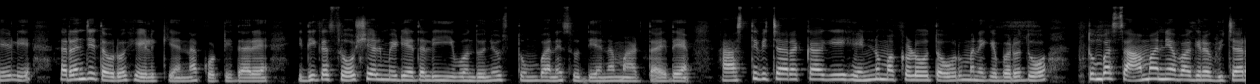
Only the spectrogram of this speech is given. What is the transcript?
ಹೇಳಿ ರಂಜಿತ್ ಅವರು ಹೇಳಿಕೆಯನ್ನು ಕೊಟ್ಟಿದ್ದಾರೆ. ಇದೀಗ ಸೋಷಿಯಲ್ ಮೀಡಿಯಾದಲ್ಲಿ ಈ ಒಂದು ನ್ಯೂಸ್ ತುಂಬಾ ಸುದ್ದಿಯನ್ನು ಮಾಡ್ತಾ ಇದೆ. ಆಸ್ತಿ ವಿಚಾರಕ್ಕಾಗಿ ಹೆಣ್ಣು ಮಕ್ಕಳು ತವರು ಮನೆಗೆ ಬರೋದು ತುಂಬ ಸಾಮಾನ್ಯವಾಗಿರೋ ವಿಚಾರ.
